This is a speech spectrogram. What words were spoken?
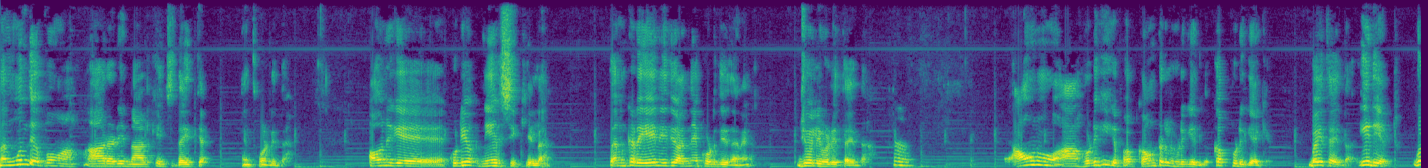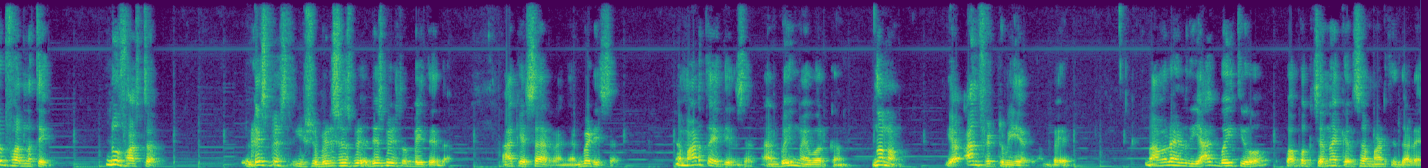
ನನ್ನ ಮುಂದೆ ಒಬ್ಬ ಆರು ಅಡಿ ನಾಲ್ಕು ಇಂಚ್ ದೈತ್ಯ ನಿಂತ್ಕೊಂಡಿದ್ದ. ಅವನಿಗೆ ಕುಡಿಯೋಕೆ ನೀರು ಸಿಕ್ಕಿಲ್ಲ. ತನ್ನ ಕಡೆ ಏನಿದೆಯೋ ಅದನ್ನೇ ಕುಡ್ದಿದ್ದಾನೆ. ಜೋಲಿ ಹೊಡಿತಾ ಇದ್ದ. ಅವನು ಆ ಹುಡುಗಿಗೆ ಪಾಪ ಕೌಂಟ್ರಲ್ಲಿ ಹುಡುಗಿದ್ಲು ಕಪ್ ಹುಡುಗಿಯಾಕೆ ಬೈತಾ ಇದ್ದ idiot good for nothing do faster dismiss dismiss ಅಂತ ಬೈತಾ ಇದ್ದ. ಆಕೆ ಸರ್ ಹಂಗೆ ಅನ್ಬೇಡಿ ಸರ್ ನಾನು ಮಾಡ್ತಾ ಇದ್ದೀನಿ sir I am doing my work and no no am unfit to be here ನಾವೆಲ್ಲ ಹೇಳಿದ್ವಿ, ಯಾಕೆ ಬೈತೀವೋ ಪಾಪಕ್ಕೆ ಚೆನ್ನಾಗಿ ಕೆಲಸ ಮಾಡ್ತಿದ್ದಾಳೆ.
